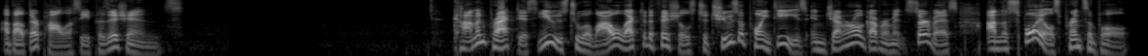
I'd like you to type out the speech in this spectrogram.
about their policy positions. Common practice used to allow elected officials to choose appointees in general government service on the spoils principle,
